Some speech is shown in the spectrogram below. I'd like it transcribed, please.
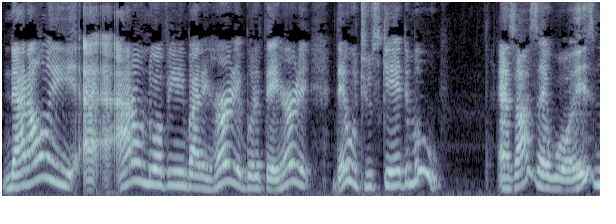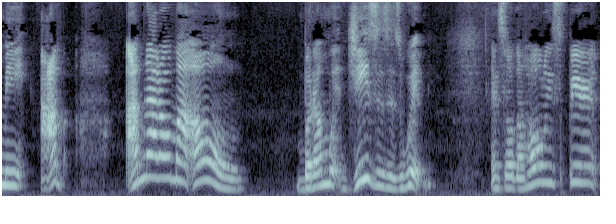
Not only I, I don't know if anybody heard it, but if they heard it, they were too scared to move. And so I said, Well, it's me. I'm I'm not on my own, but I'm with Jesus is with me. And so the Holy Spirit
